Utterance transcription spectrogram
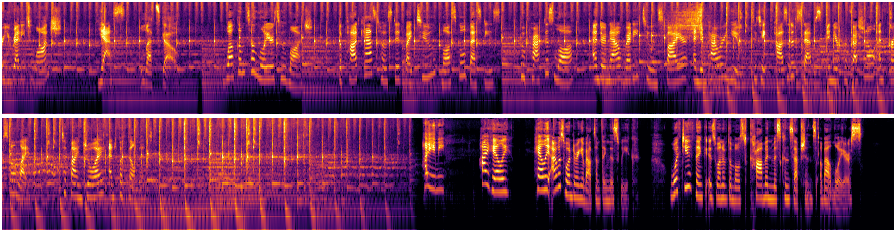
Are you ready to launch? Yes, let's go. Welcome to Lawyers Who Launch, the podcast hosted by two law school besties who practice law and are now ready to inspire and empower you to take positive steps in your professional and personal life to find joy and fulfillment. Hi, Amy. Hi, Haley. Haley, I was wondering about something this week. What do you think is one of the most common misconceptions about lawyers?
